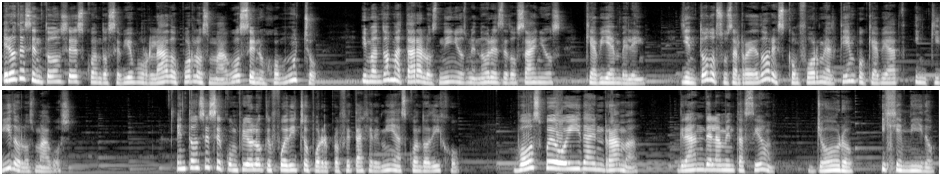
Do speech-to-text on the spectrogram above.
Herodes entonces, cuando se vio burlado por los magos, se enojó mucho, y mandó a matar a los niños menores de dos años que había en Belén, y en todos sus alrededores, conforme al tiempo que había inquirido los magos. Entonces se cumplió lo que fue dicho por el profeta Jeremías cuando dijo, Voz fue oída en Rama, grande lamentación, lloro y gemido.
